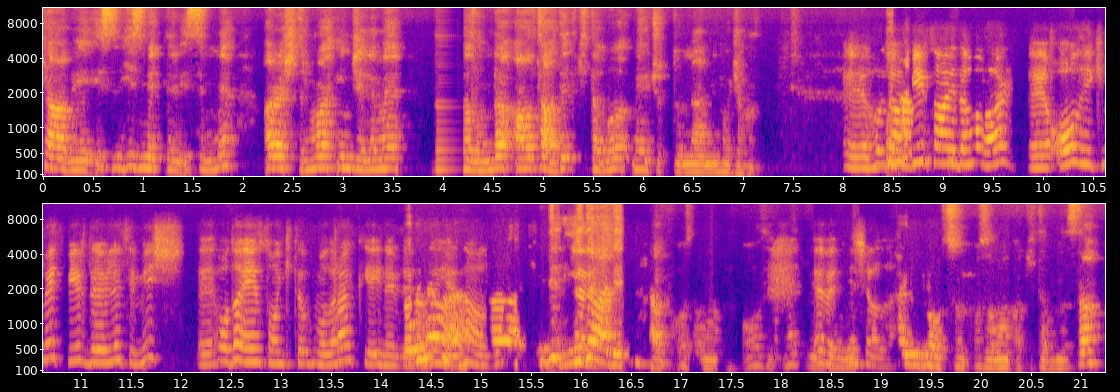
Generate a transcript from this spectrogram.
Kabe Hizmetleri isimli araştırma, inceleme dalında 6 adet kitabı mevcuttur Nermin Hocam'ın. E, hocam bir tane daha var. E, Ol Hikmet Bir Devlet imiş. E, o da en son kitabım olarak yayın evlerinde yerini aldı. 7 evet. adet kitap o zaman. Ol Hikmet Bir evet, Devlet. inşallah. Hayırlı olsun o zaman o kitabınızda.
